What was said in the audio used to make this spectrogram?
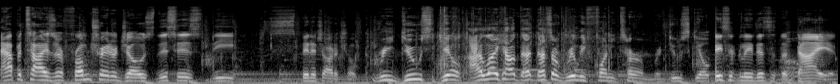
appetizer from Trader Joe's. This is the Spinach artichoke. Reduced guilt. I like how that that's a really funny term. Reduced guilt. Basically, this is the diet.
